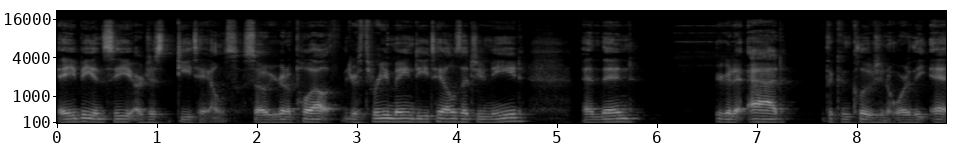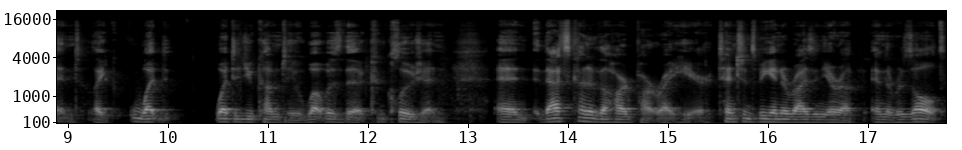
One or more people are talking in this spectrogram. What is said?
A, B, and C are just details. So you're going to pull out your three main details that you need, and then you're going to add the conclusion or the end. Like what what did you come to? What was the conclusion? And that's kind of the hard part right here. Tensions began to rise in Europe, and the result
